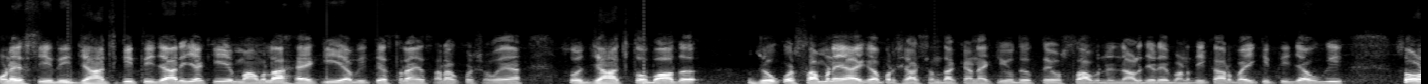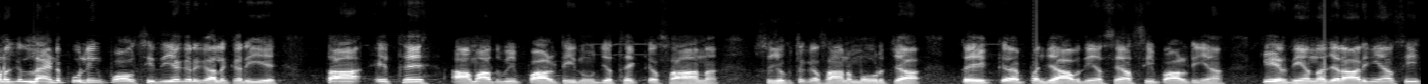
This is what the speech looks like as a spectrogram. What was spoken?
ਹੁਣ ਇਸ ਚੀਜ਼ ਦੀ ਜਾਂਚ ਕੀਤੀ ਜਾ ਰਹੀ ਹੈ ਕਿ ਇਹ ਮਾਮਲਾ ਹੈ ਕੀ ਆ, ਵੀ ਕਿਸ ਤਰ੍ਹਾਂ ਇਹ ਸਾਰਾ ਕੁਝ ਹੋਇਆ। ਸੋ ਜਾਂਚ ਤੋਂ ਬਾਅਦ ਜੋ ਕੁਝ ਸਾਹਮਣੇ ਆਏਗਾ ਪ੍ਰਸ਼ਾਸਨ ਦਾ ਕਹਿਣਾ ਕਿ ਉਹਦੇ ਉੱਤੇ ਉਸ ਹਿਸਾਬ ਦੇ ਨਾਲ ਜਿਹੜੇ ਬਣਦੀ ਕਾਰਵਾਈ ਕੀਤੀ ਜਾਊਗੀ। ਸੋ ਹੁਣ ਲੈਂਡ ਪੂਲਿੰਗ ਪਾਲਿਸੀ ਦੀ ਅਗਰ ਗੱਲ ਕਰੀਏ ਤਾਂ ਇੱਥੇ ਆਮ ਆਦਮੀ ਪਾਰਟੀ ਨੂੰ, ਜਿੱਥੇ ਕਿਸਾਨ, ਸੰਯੁਕਤ ਕਿਸਾਨ ਮੋਰਚਾ ਤੇ ਇੱਕ ਪੰਜਾਬ ਦੀਆਂ ਸਿਆਸੀ ਪਾਰਟੀਆਂ ਘੇਰਦੀਆਂ ਨਜ਼ਰ ਆ ਰਹੀਆਂ ਸੀ।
